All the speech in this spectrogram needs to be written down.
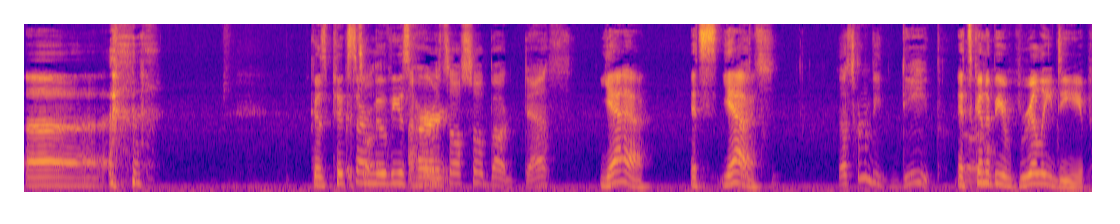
uh cuz Pixar movies I heard are it's also about death. yeah. It's yeah. That's, that's gonna be deep. It's bro. gonna be really deep.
